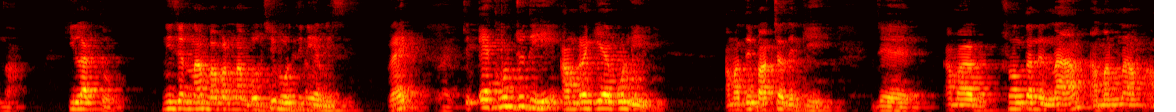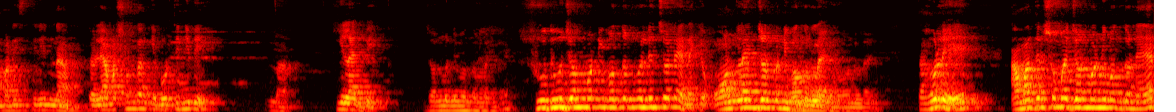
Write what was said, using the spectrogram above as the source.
না। কি লাগতো? নিজের নাম বাবার নাম বলছি ভর্তি নিয়ে নিছি রাইট রাইট তো এখন যদি আমরা গিয়া বলি আমাদের বাচ্চাদেরকে যে আমার সন্তানের নাম আমার নাম আমার স্ত্রীর নাম তাহলে আমার সন্তানকে ভর্তি নিবে? না। কি লাগবে? জন্ম নিবন্ধন লাগবে? শুধু জন্ম নিবন্ধন হলে চলে নাকি অনলাইন জন্ম নিবন্ধন লাগবে? অনলাইন তাহলে আমাদের সময় জন্ম নিবন্ধনের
